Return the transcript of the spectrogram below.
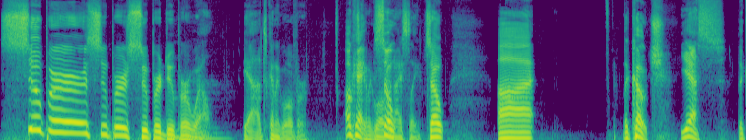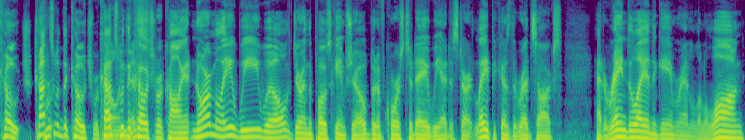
Super, super, super duper well. Yeah, it's going to go over. Okay, go so- over nicely. So, uh, the coach. Yes, the coach. Cuts with the coach. We're Cuts with the coach, we're calling it. Normally, we will during the post-game show, but of course, today we had to start late because the Red Sox had a rain delay and the game ran a little long.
